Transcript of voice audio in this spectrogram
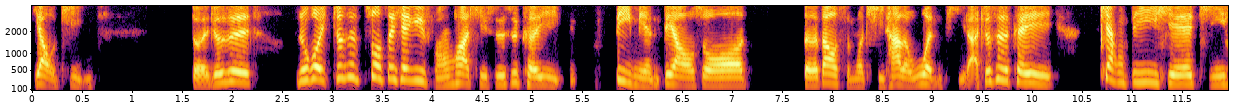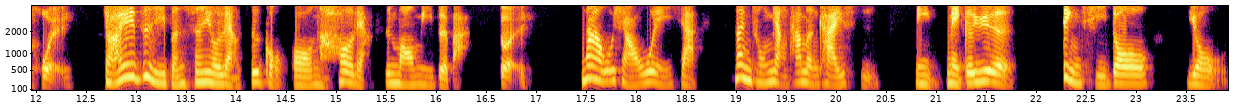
药剂。对，就是如果就是做这些预防的话，其实是可以避免掉说得到什么其他的问题啦，就是可以降低一些机会。小黑自己本身有两只狗狗，然后两只猫咪，对吧？对。那我想要问一下。那你从养他们开始，你每个月定期都有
